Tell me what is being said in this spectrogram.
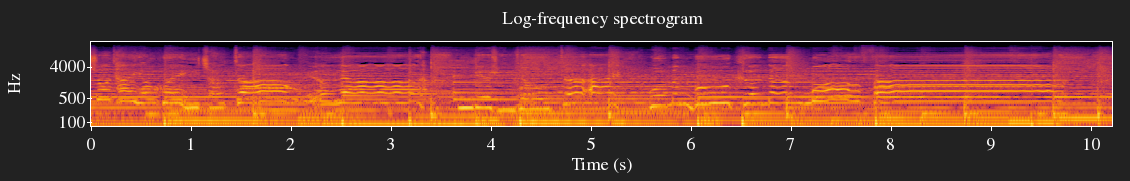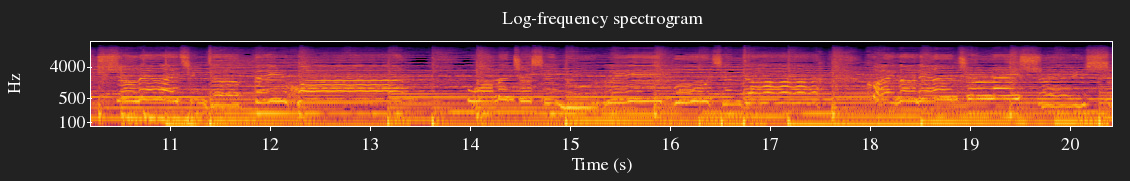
说太阳会找到月亮？别人有的爱，我们不可能模仿。修炼爱情的悲欢，我们这些努力不简单。快乐炼成泪水是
